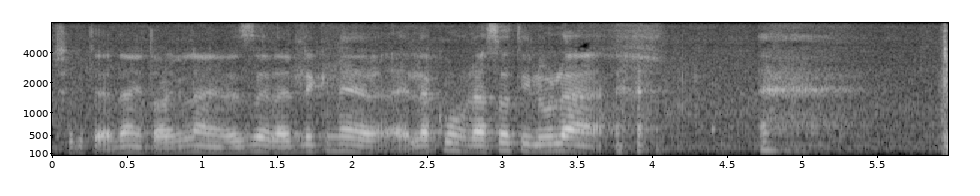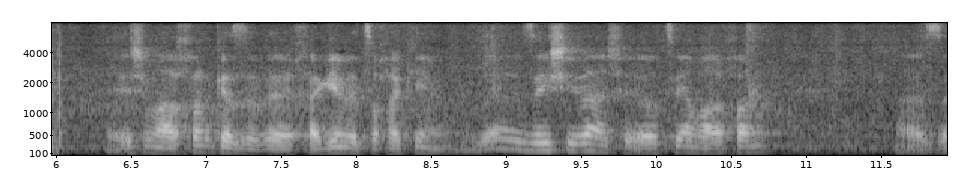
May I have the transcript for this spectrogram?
לשוק את הידיים, את הרגליים, וזה, להדליק נר, לקום, לעשות הילולה. יש מערכון כזה בחגים וצוחקים. זה, זה ישיבה שהוציאה מערכון. אז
